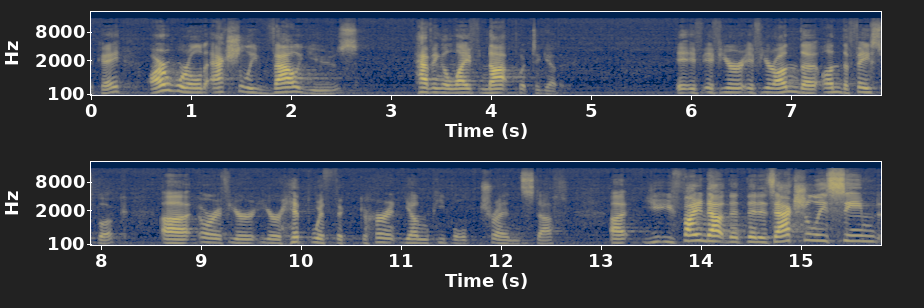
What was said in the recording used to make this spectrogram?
okay? Our world actually values having a life not put together. If, if, you're, if you're on the, on the Facebook, uh, or if you're, you're hip with the current young people trend stuff, uh, you, you, find out that, that it's actually seemed,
